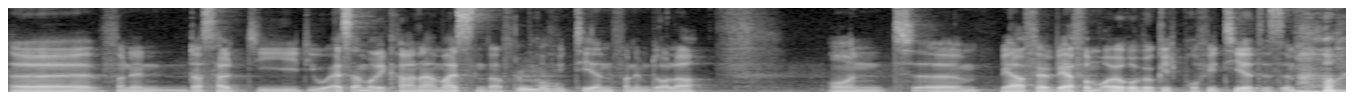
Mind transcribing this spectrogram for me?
äh, von den, dass halt die, die US-Amerikaner am meisten davon genau. profitieren, von dem Dollar. Und ähm, ja, wer vom Euro wirklich profitiert, ist immer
